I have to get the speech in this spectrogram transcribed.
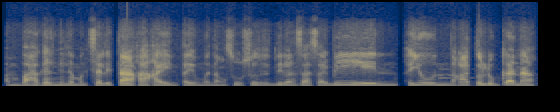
ang bagal nila magsalita, kakahintay mo ng susunod nilang sasabihin. Ayun, nakatulog ka na.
